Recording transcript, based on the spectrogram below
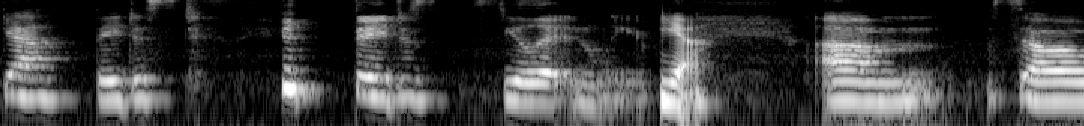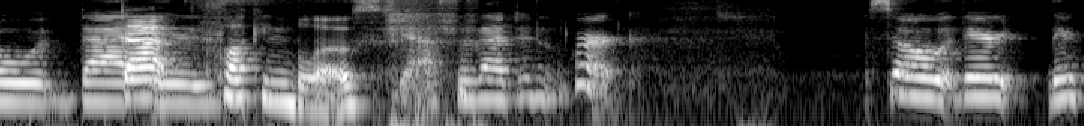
Yeah, they just they just steal it and leave. Yeah, Um, so that that is fucking blows. yeah. So that didn't work. So they're they're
